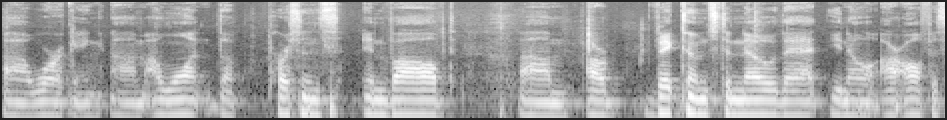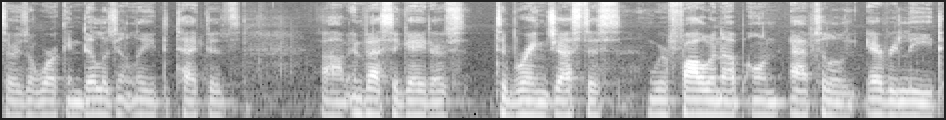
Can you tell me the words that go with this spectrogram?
uh, working. Um, I want the persons involved, um, our victims, to know that you know our officers are working diligently, detectives, um, investigators, to bring justice. We're following up on absolutely every lead.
